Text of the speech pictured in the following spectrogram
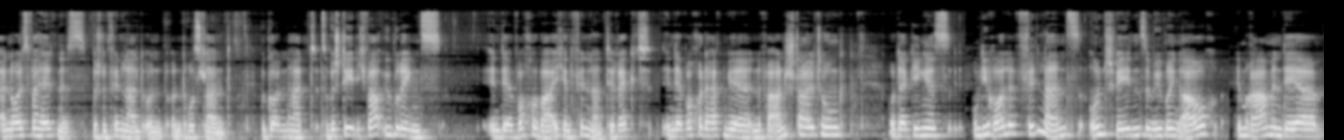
ein neues Verhältnis zwischen Finnland und, und Russland begonnen hat zu bestehen. Ich war übrigens in der Woche war ich in Finnland direkt. In der Woche, da hatten wir eine Veranstaltung und da ging es um die Rolle Finnlands und Schwedens im Übrigen auch im Rahmen der,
